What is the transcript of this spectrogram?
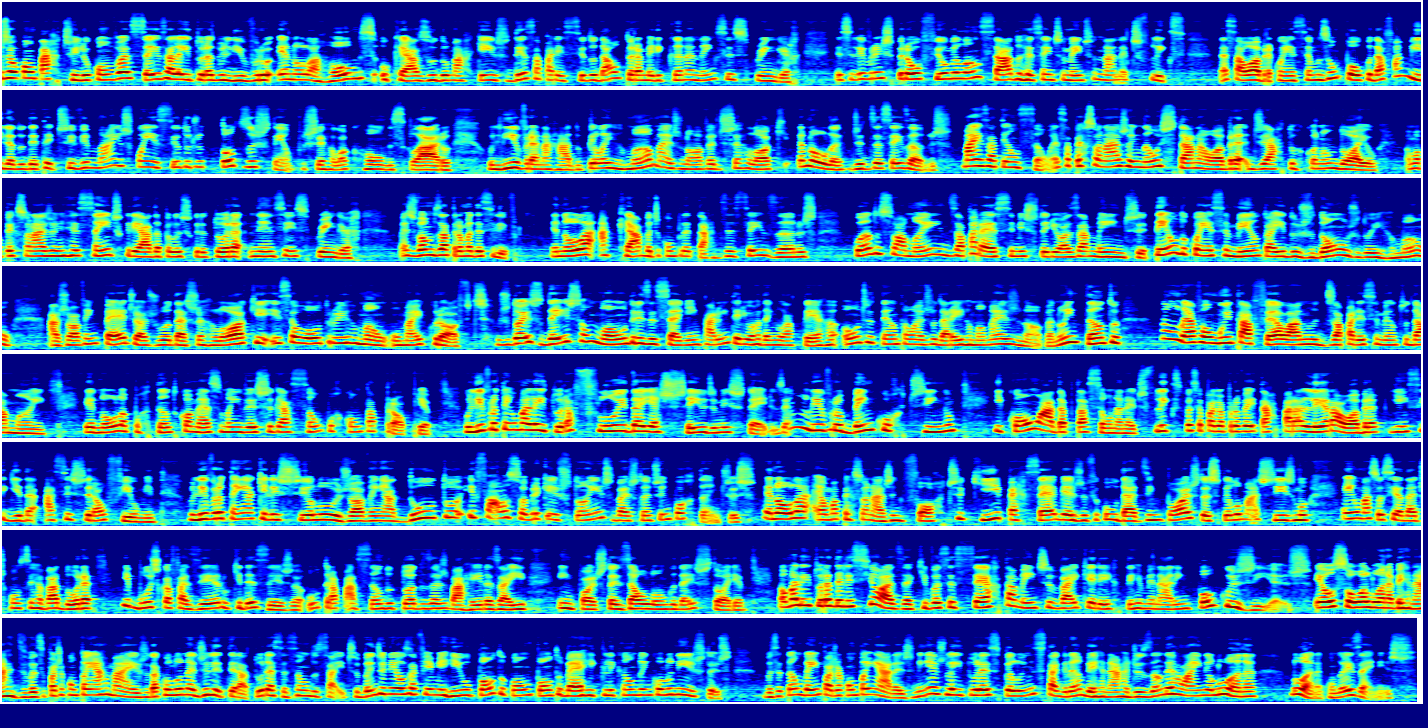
Hoje eu compartilho com vocês a leitura do livro Enola Holmes, O Caso do Marquês Desaparecido, da autora americana Nancy Springer. Esse livro inspirou o filme lançado recentemente na Netflix. Nessa obra, conhecemos um pouco da família do detetive mais conhecido de todos os tempos, Sherlock Holmes, claro. O livro é narrado pela irmã mais nova de Sherlock, Enola, de 16 anos. Mas atenção, essa personagem não está na obra de Arthur Conan Doyle. É uma personagem recente criada pela escritora Nancy Springer. Mas vamos à trama desse livro. Enola acaba de completar 16 anos quando sua mãe desaparece misteriosamente. Tendo conhecimento aí dos dons do irmão, a jovem pede ajuda a Sherlock e seu outro irmão, o Mycroft. Os dois deixam Londres e seguem para o interior da Inglaterra, onde tentam ajudar a irmã mais nova. No entanto, não levam muita fé lá no desaparecimento da mãe. Enola, portanto, começa uma investigação por conta própria. O livro tem uma leitura fluida e é cheio de mistérios. É um livro bem curtinho e com a adaptação na Netflix você pode aproveitar para ler a obra e em seguida assistir ao filme. O livro tem aquele estilo jovem adulto e fala sobre questões bastante importantes. Enola é uma personagem forte que percebe as dificuldades impostas pelo machismo em uma sociedade conservadora e busca fazer o que deseja, ultrapassando todas as barreiras aí impostas ao longo da história. É uma leitura deliciosa que você certamente vai querer terminar em poucos dias. Eu sou a Luana Bernardes e você pode acompanhar mais da coluna de literatura, a seção do site bandnewsfmrio.com.br clicando em colunistas. Você também pode acompanhar as minhas leituras pelo Instagram Bernardes Luana, Luana com dois N's.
